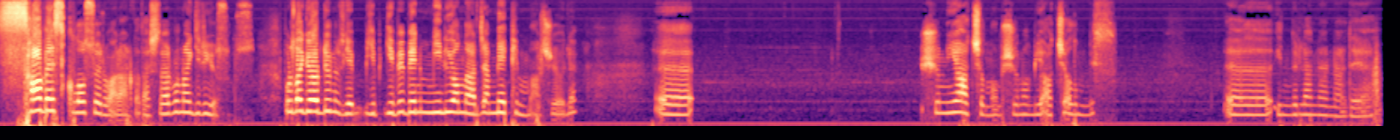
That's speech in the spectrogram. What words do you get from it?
Saves klasörü var arkadaşlar. Buna giriyorsunuz. Burada gördüğünüz gibi, gibi benim milyonlarca map'im var şöyle. Ee, şu niye açılmamış? Şunu bir açalım biz. Ee, indirilenler nerede ya?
